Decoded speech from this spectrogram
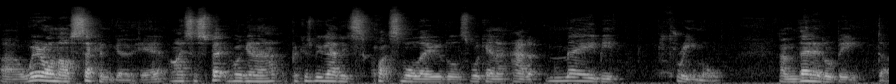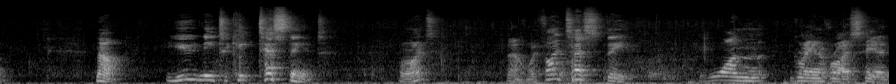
Uh, we're on our second go here. I suspect we're going to, because we've added quite small ladles, we're going to add maybe three more and then it'll be done. Now, you need to keep testing it, alright? Now, if I test the one grain of rice here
